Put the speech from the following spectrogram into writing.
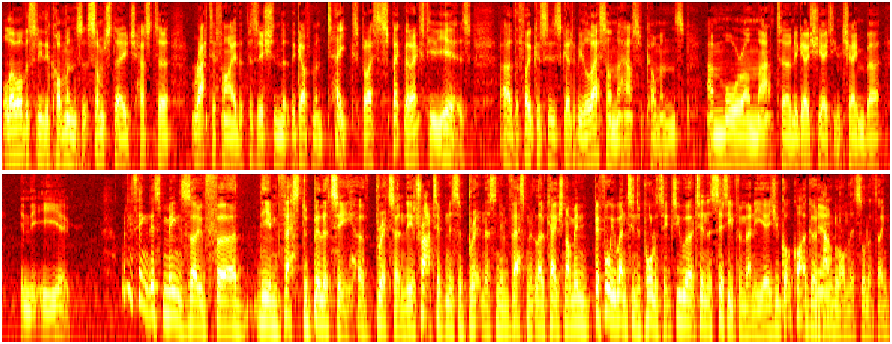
although obviously the Commons at some stage has to ratify the position that the government takes. But I suspect the next few years uh, the focus is going to be less on the House of Commons and more on that uh, negotiating chamber in the EU. What do you think this means, though, for the investability of Britain, the attractiveness of Britain as an investment location? I mean, before you went into politics, you worked in the city for many years. You've got quite a good yeah. handle on this sort of thing.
